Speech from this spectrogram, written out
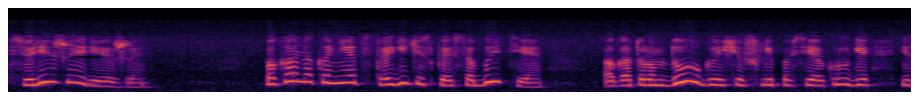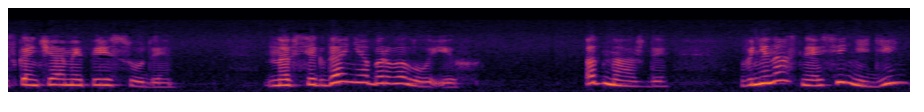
все реже и реже, пока наконец трагическое событие о котором долго еще шли по всей округе нескончаемые пересуды, навсегда не оборвало их. Однажды, в ненастный осенний день,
